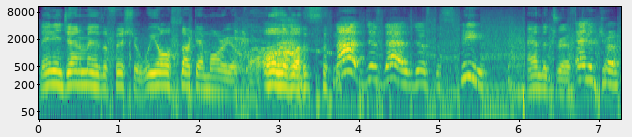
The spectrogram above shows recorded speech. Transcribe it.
Ladies and gentlemen, it's official. We all suck at Mario Kart. All of ah! us. not just that, it's just the speed and the drift. and the drift.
